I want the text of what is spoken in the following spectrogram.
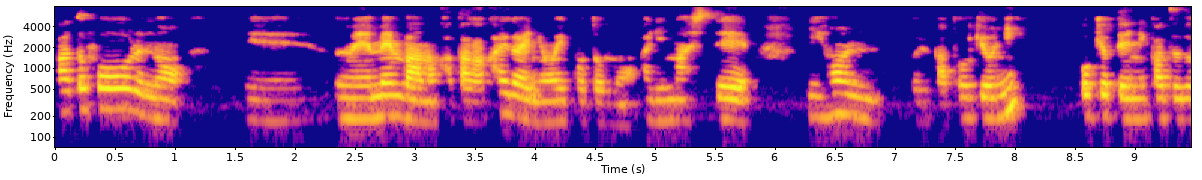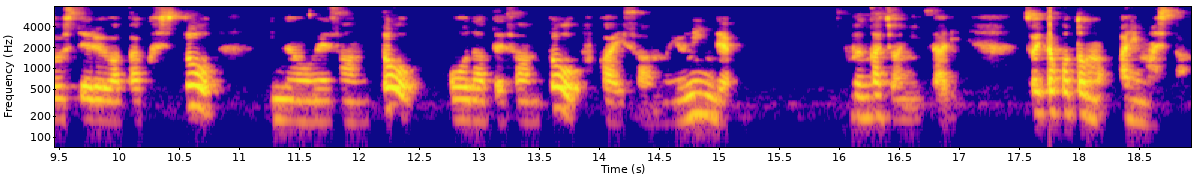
アートフォーオールの、えー運営メンバーの方が海外に多いこともありまして、日本というか東京にを拠点に活動している私と井上さんと大館さんと深井さんの4人で文化庁に行ったり、そういったこともありました。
